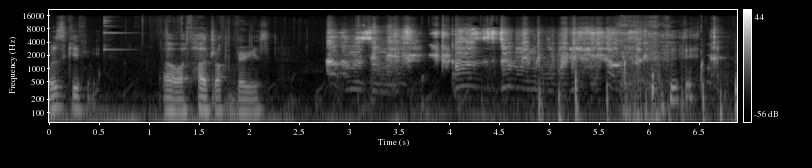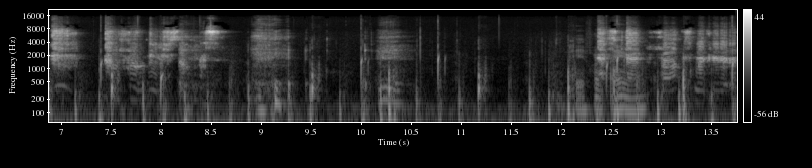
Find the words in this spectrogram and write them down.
does it give me? Oh, I thought I dropped berries. I- I'm zoom. I'm in when you want it. I'm gonna be so messed. okay, fine. Iron. Hashtag fox murder.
